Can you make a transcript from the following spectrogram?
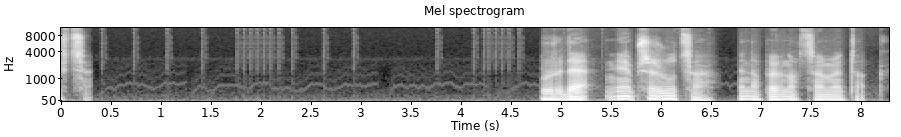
Chcę. Kurde, nie przerzucę. My na pewno chcemy tak.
